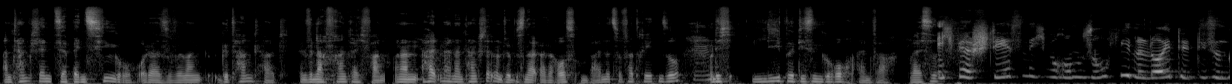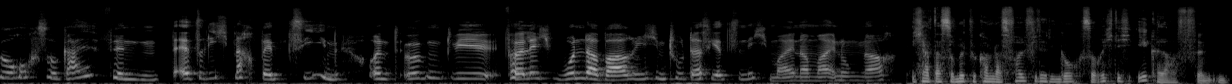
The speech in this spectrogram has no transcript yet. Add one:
An Tankstellen dieser Benzingeruch oder so, wenn man getankt hat. Wenn wir nach Frankreich fahren. Und dann halten wir an der Tankstelle und wir müssen halt alle raus, um Beine zu vertreten so. Mhm. Und ich liebe diesen Geruch einfach. Weißt du? Ich verstehe es nicht, warum so viele Leute diesen Geruch Geruch so geil finden. Es riecht nach Benzin und irgendwie völlig wunderbar riechen tut das jetzt nicht, meiner Meinung nach. Ich habe das so mitbekommen, dass voll viele den Geruch so richtig ekelhaft finden.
